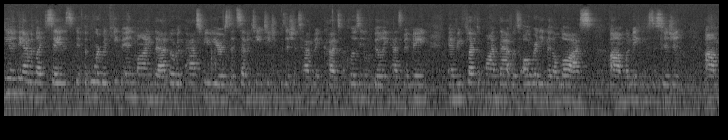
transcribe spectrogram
the only thing I would like to say is if the board would keep in mind that over the past few years that seventeen teaching positions have been cut, a closing of a building has been made, and reflect upon that what's already been a loss, um, when making this decision. Um,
